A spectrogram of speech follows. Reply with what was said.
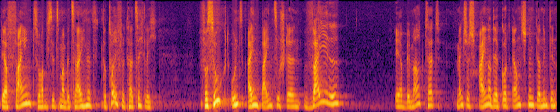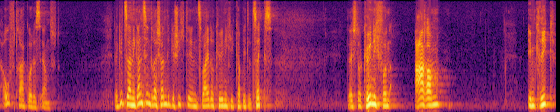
der Feind, so habe ich es jetzt mal bezeichnet, der Teufel tatsächlich versucht, uns ein Bein zu stellen, weil er bemerkt hat, Mensch ist einer, der Gott ernst nimmt, der nimmt den Auftrag Gottes ernst. Da gibt es eine ganz interessante Geschichte in 2. Könige Kapitel 6. Da ist der König von Aram im Krieg,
